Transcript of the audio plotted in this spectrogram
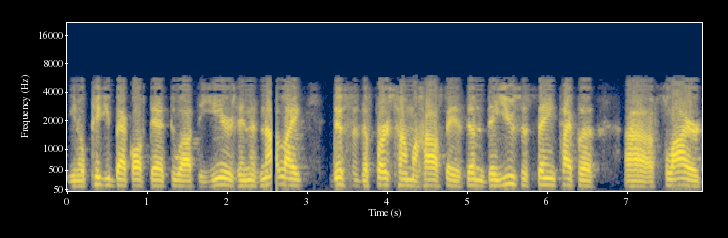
you know piggyback off that throughout the years. And it's not like this is the first time Ohio State has done it. They used the same type of uh, flyer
